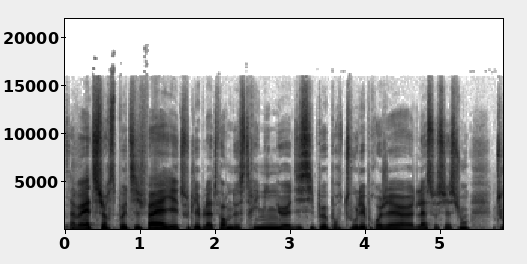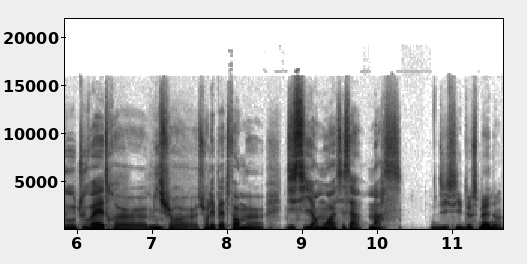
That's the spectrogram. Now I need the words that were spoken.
Ça va être sur Spotify et toutes les plateformes de streaming euh, d'ici peu pour tous les projets euh, de l'association. Tout, tout va être euh, mis sur, euh, sur les plateformes euh, d'ici un mois, c'est ça? Mars? D'ici deux semaines.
